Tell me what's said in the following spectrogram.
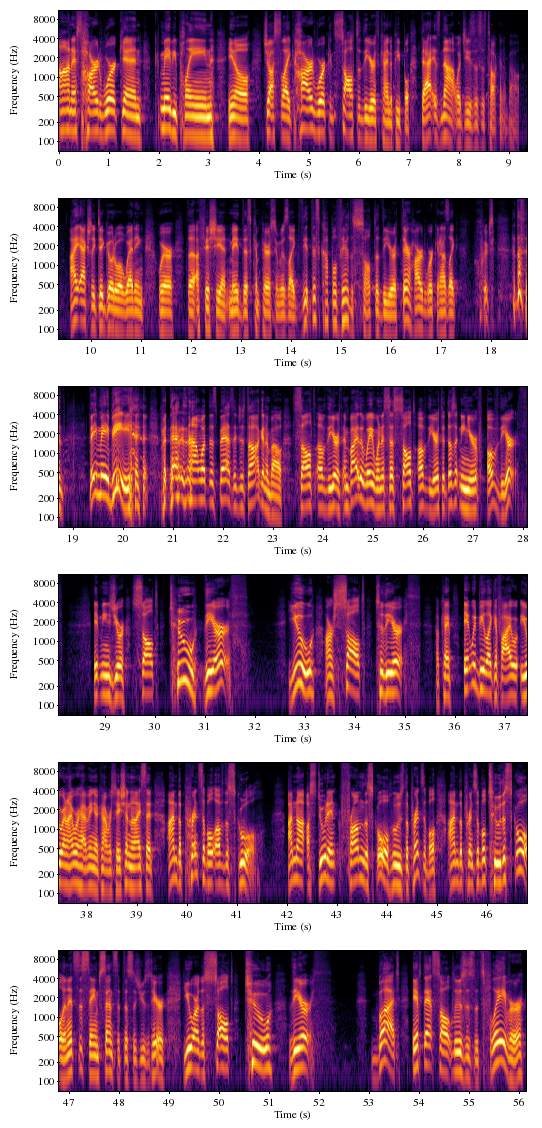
honest, hardworking, maybe plain, you know, just like hard work and salt of the earth kind of people. That is not what Jesus is talking about. I actually did go to a wedding where the officiant made this comparison. Was like, this couple, they're the salt of the earth. They're hard working. I was like, that doesn't, they may be, but that is not what this passage is talking about. Salt of the earth. And by the way, when it says salt of the earth, it doesn't mean you're of the earth, it means you're salt to the earth. You are salt to the earth. Okay? It would be like if I, you and I were having a conversation and I said, I'm the principal of the school. I'm not a student from the school who's the principal. I'm the principal to the school. And it's the same sense that this is used here. You are the salt to the earth. But if that salt loses its flavor,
